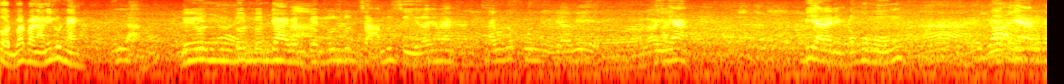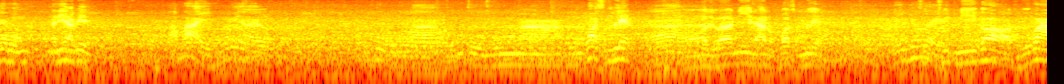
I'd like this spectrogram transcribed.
สดวัดปานานี่รุ่นไหนรุ่นหลังนี่รุ่นรุ่นรุ่นใหญ่เป็นเป็นรุ่นรุ่นสามรุ่นสี่แล้วใช่ไหมใช้พุทธคุณอย่างเดียวพี่เออแล้วอย่างเงี้ย พี่อะไรนี่หลวงปู่หงส์อ่าแยกแก้หลวงปู่หงส์อันนี้อะพี่เอาใหม่ไม่มีอะไรหรอกพูดมาหลวงปู่บุญมาหลวงพ่อสำเร็จอ่าอ๋อหรือว่านี่นะหลวงพ่อสำเร็จย่อยชุดนี้ก็ถือว่า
